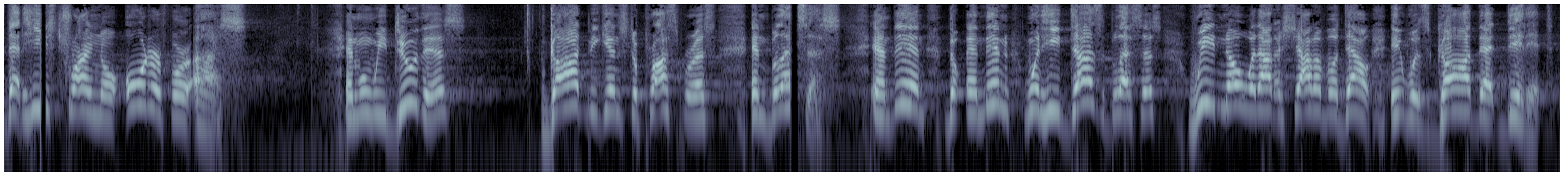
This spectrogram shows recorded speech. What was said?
that He's trying to order for us. And when we do this, God begins to prosper us and bless us. And then, the, and then when he does bless us, we know without a shadow of a doubt it was God that did it.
